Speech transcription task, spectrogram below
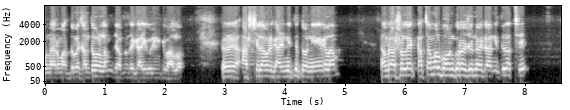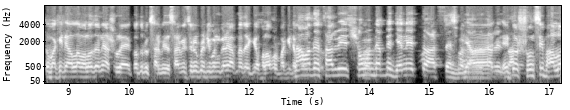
ওনার মাধ্যমে জানতে পারলাম যে আপনাদের গাড়িগুলো নাকি ভালো। তো আসছিলাম গাড়ি নিতে, তো নিয়ে গেলাম। আমরা আসলে কাঁচামাল বহন করার জন্য এটা নিতে যাচ্ছি। তো বাকিটা আল্লাহ ভালো জানে আসলে কতটুকু সার্ভিস সার্ভিসের উপরে ডিপেন্ড করে আপনাদেরকে ফলাফল বাকিটা না আমাদের সার্ভিস সম্বন্ধে আপনি জেনে তো আসছেন আহ, এই তো শুনছি ভালো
